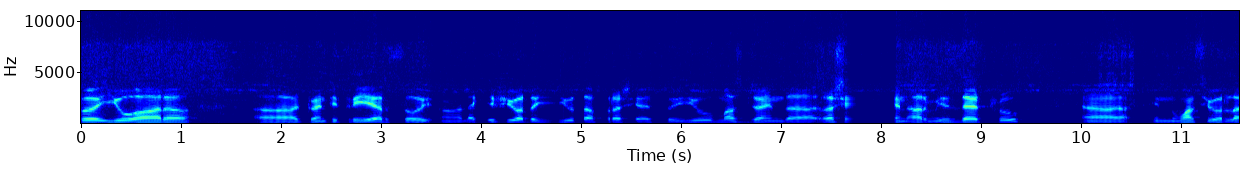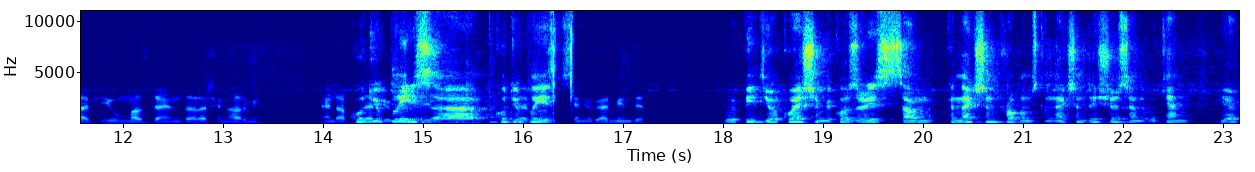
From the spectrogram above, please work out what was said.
uh, you are uh, uh, 23 years, so uh, like if you are the youth of Russia, so you must join the Russian army. Is that true? Uh, in once your life, you must join the Russian army. And could you, you please, uh, could you please, can you guide me in this? repeat your question because there is some connection problems, connection issues, and we can hear.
